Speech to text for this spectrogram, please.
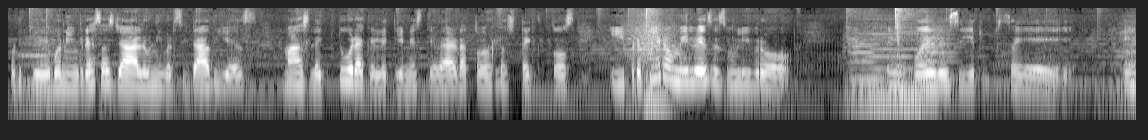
porque, bueno, ingresas ya a la universidad y es más lectura que le tienes que dar a todos los textos, y prefiero mil veces un libro, eh, puede decirse, en,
